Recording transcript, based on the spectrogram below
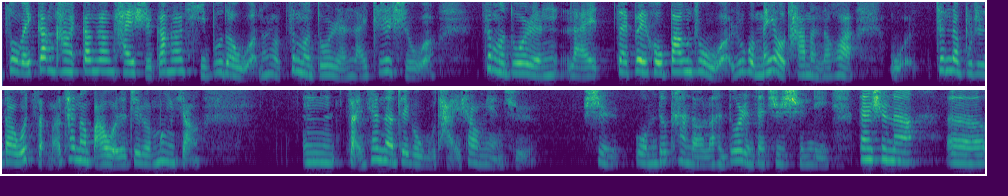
作为刚刚刚刚开始、刚刚起步的我，能有这么多人来支持我。这么多人来在背后帮助我，如果没有他们的话，我真的不知道我怎么才能把我的这个梦想，嗯，展现到这个舞台上面去。是我们都看到了很多人在支持你，但是呢，呃，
